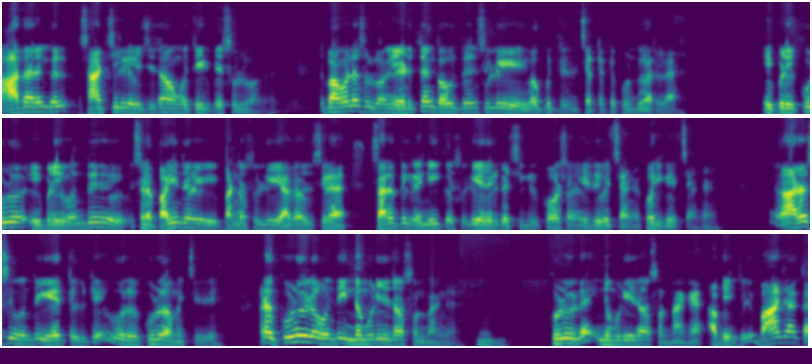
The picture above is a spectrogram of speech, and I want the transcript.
ஆதாரங்கள் சாட்சிகளை வச்சு தான் அவங்க தீர்ப்பே சொல்லுவாங்க. இப்போ அவங்க என்ன சொல்லுவாங்க? எடுத்தேன் கவுத்தேன்னு சொல்லி வகுப்பு சட்டத்தை கொண்டு வரல. இப்படி குழு இப்படி வந்து சில பரிந்துரை பண்ண சொல்லி அதாவது சில சரத்துக்களை நீக்க சொல்லி எதிர்க்கட்சிகள் கோஷம் இது வச்சாங்க கோரிக்கை வச்சாங்க. அரசு வந்து ஏற்றுக்கிட்டு ஒரு குழு அமைச்சுது. ஆனால் குழுவில் வந்து இந்த முடிவு தான் சொன்னாங்க. குழுவில் இந்த முடிவு தான் சொன்னாங்க அப்படின்னு சொல்லி பாஜக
